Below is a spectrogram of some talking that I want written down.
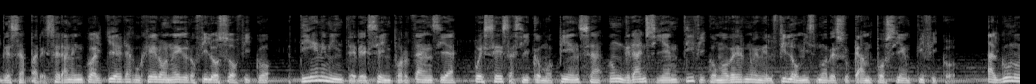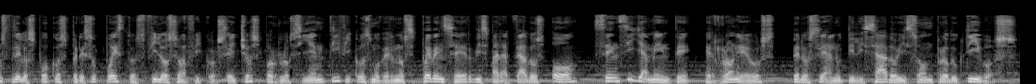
desaparecerán en cualquier agujero negro filosófico, tienen interés e importancia, pues es así como piensa un gran científico moderno en el filo mismo de su campo científico. Algunos de los pocos presupuestos filosóficos hechos por los científicos modernos pueden ser disparatados o, sencillamente, erróneos, pero se han utilizado y son productivos.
